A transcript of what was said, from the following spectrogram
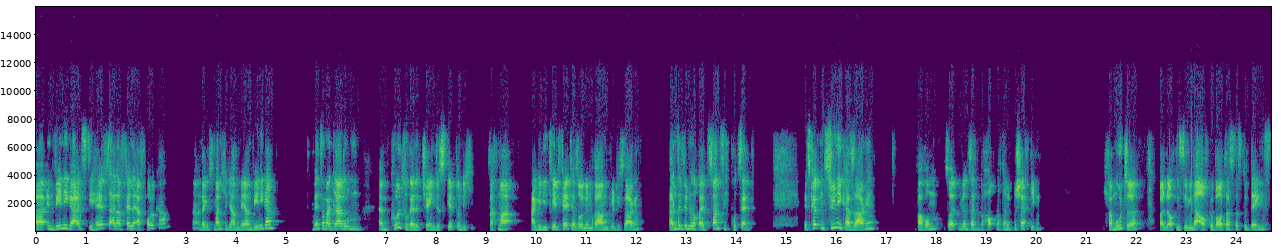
äh, in weniger als die Hälfte aller Fälle Erfolg haben. Ja, und da gibt es manche, die haben mehr und weniger. Wenn es aber gerade um ähm, kulturelle Changes gibt, und ich sag mal, Agilität fällt ja so in den Rahmen, würde ich sagen, dann sind wir nur noch bei 20 Prozent. Jetzt könnten Zyniker sagen, warum sollten wir uns dann überhaupt noch damit beschäftigen? Ich vermute, weil du auch dieses Seminar aufgebaut hast, dass du denkst,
